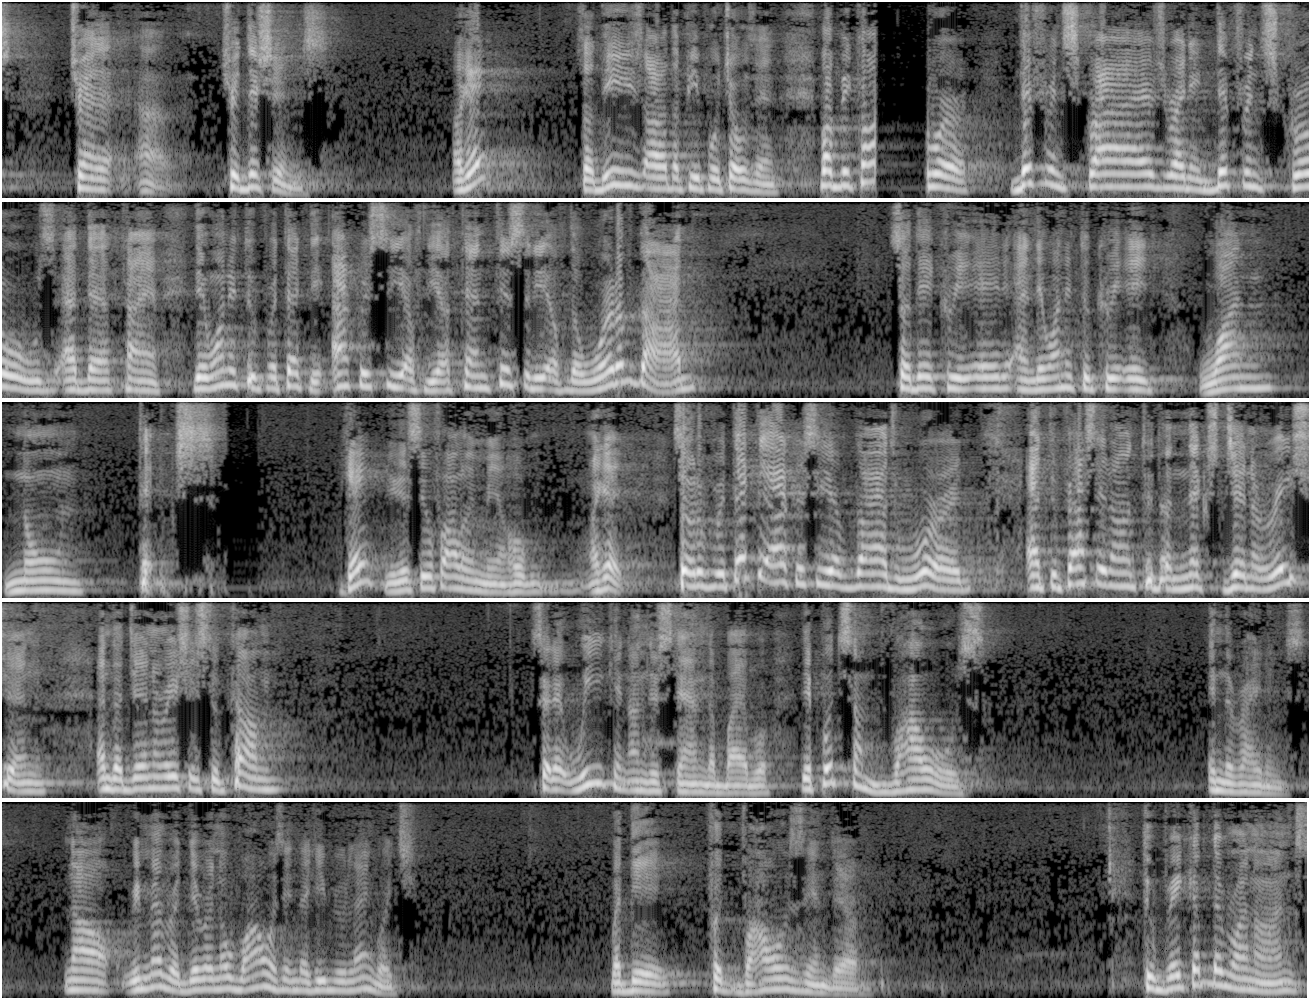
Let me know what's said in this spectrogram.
tra- uh, traditions. Okay? So these are the people chosen. But because there were different scribes writing different scrolls at that time, they wanted to protect the accuracy of the authenticity of the Word of God. So they created, and they wanted to create one known text. Okay? You are still following me, I hope. Okay. So to protect the accuracy of God's word and to pass it on to the next generation and the generations to come, so that we can understand the Bible, they put some vowels in the writings. Now, remember, there were no vowels in the Hebrew language, but they put vowels in there to break up the run ons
